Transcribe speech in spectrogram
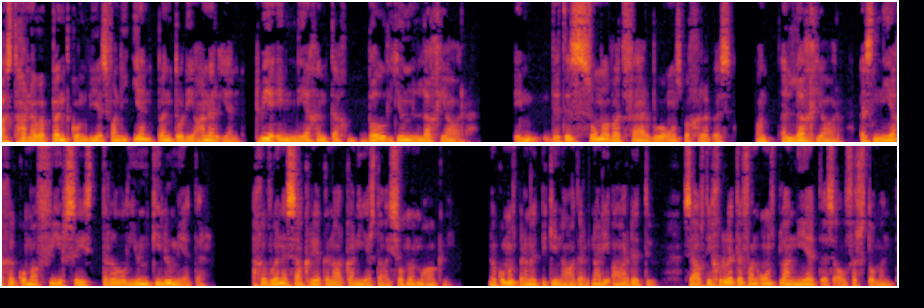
as daar nou 'n punt kon wees van die een punt tot die ander een 92 biljoen ligjare. En dit is somme wat ver bo ons begrip is, want 'n ligjaar is 9,46 triljoen kilometer. 'n Gewone sakrekenaar kan nie eers daai somme maak nie. Nou kom ons bring dit bietjie nader na die aarde toe. Selfs die grootte van ons planeet is al verstommend.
